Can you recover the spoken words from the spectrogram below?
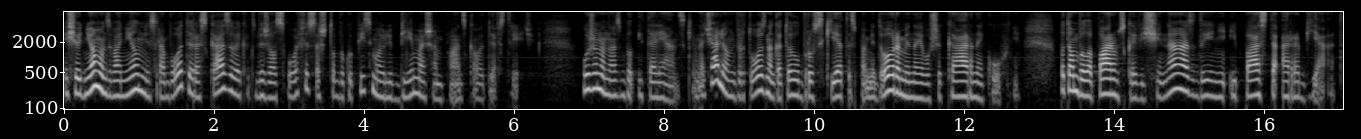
Еще днем он звонил мне с работы, рассказывая, как сбежал с офиса, чтобы купить мое любимое шампанского для встречи. Ужин у нас был итальянский. Вначале он виртуозно готовил брускеты с помидорами на его шикарной кухне. Потом была пармская ветчина с дыней и паста арабьята.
